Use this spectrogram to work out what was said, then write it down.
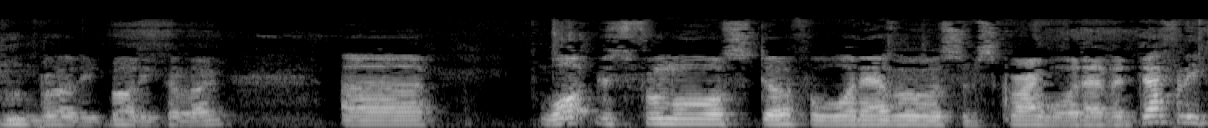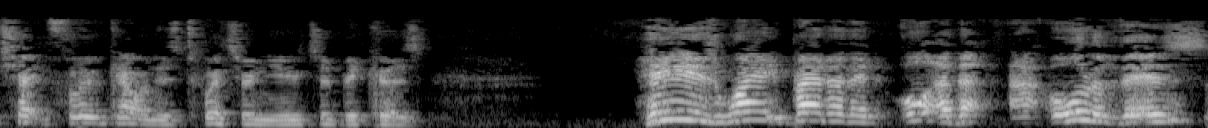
bloody body pillow. Uh, watch for more stuff or whatever, or subscribe or whatever. Definitely check Fluke out on his Twitter and YouTube because he is way better than all of, the, uh, all of this.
